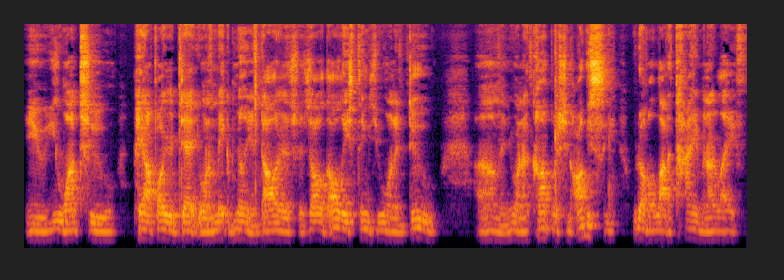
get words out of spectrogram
You you want to pay off all your debt. You want to make a million dollars. There's all all these things you want to do, um, and you want to accomplish. And obviously, we don't have a lot of time in our life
